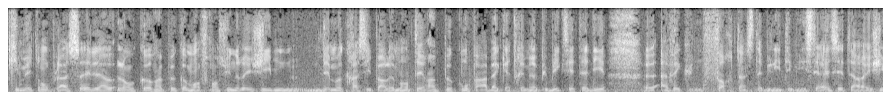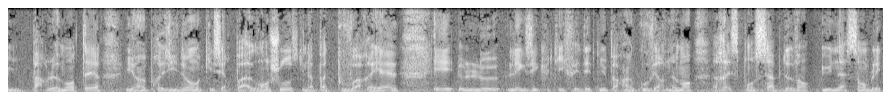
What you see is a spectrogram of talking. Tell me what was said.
qui met en place, là, là encore un peu comme en France, une régime démocratie parlementaire un peu comparable à la 4 République, c'est-à-dire euh, avec une forte instabilité ministérielle. C'est un régime parlementaire. Il y a un président qui ne sert pas à grand-chose, qui n'a pas de pouvoir réel, et le l'exécutif est détenu par un gouvernement responsable devant une assemblée.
